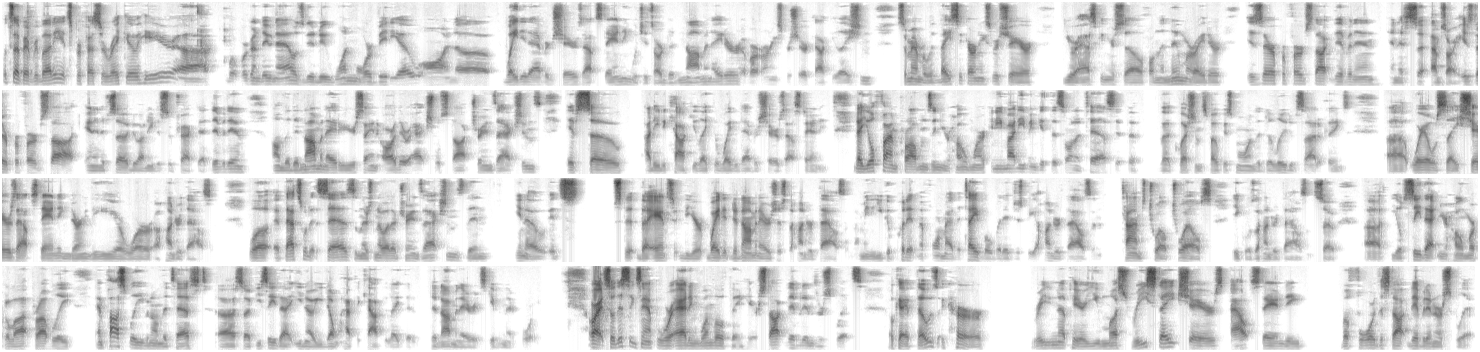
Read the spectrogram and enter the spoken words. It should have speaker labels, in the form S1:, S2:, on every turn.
S1: What's up, everybody? It's Professor Rako here. Uh, what we're going to do now is going to do one more video on uh, weighted average shares outstanding, which is our denominator of our earnings per share calculation. So remember, with basic earnings per share, you're asking yourself on the numerator, is there a preferred stock dividend? And if so, I'm sorry, is there preferred stock? And if so, do I need to subtract that dividend? On the denominator, you're saying, are there actual stock transactions? If so, I need to calculate the weighted average shares outstanding. Now, you'll find problems in your homework, and you might even get this on a test if the, the questions focus more on the dilutive side of things, uh, where it will say shares outstanding during the year were 100,000. Well, if that's what it says and there's no other transactions, then, you know, it's the answer, your weighted denominator is just 100,000. I mean, you could put it in the format of the table, but it'd just be 100,000 times 12 twelfths equals 100,000. So uh, you'll see that in your homework a lot probably, and possibly even on the test. Uh, so if you see that, you know you don't have to calculate the denominator; it's given there for you. All right. So this example, we're adding one little thing here: stock dividends or splits. Okay, if those occur, reading up here, you must restate shares outstanding before the stock dividend or split.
